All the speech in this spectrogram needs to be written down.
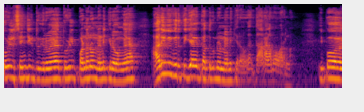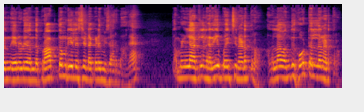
தொழில் செஞ்சுக்கிட்டு இருக்கிறவங்க தொழில் பண்ணணும்னு நினைக்கிறவங்க அறிவு விருத்திக்காக கற்றுக்கணும்னு நினைக்கிறவங்க தாராளமாக வரலாம். இப்போது இந்த என்னுடைய அந்த பிராப்தம் ரியல் எஸ்டேட் அகாடமி சார்பாக தமிழ்நாட்டில் நிறைய பயிற்சி நடத்துகிறோம். அதெல்லாம் வந்து ஹோட்டலில் நடத்துகிறோம்.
